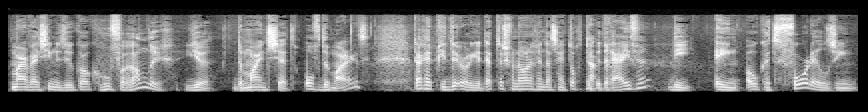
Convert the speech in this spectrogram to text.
Maar wij zien natuurlijk ook hoe verander je de mindset of de markt. Daar heb je de early adapters voor nodig. En dat zijn toch de Ja. bedrijven die één ook het voordeel zien.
